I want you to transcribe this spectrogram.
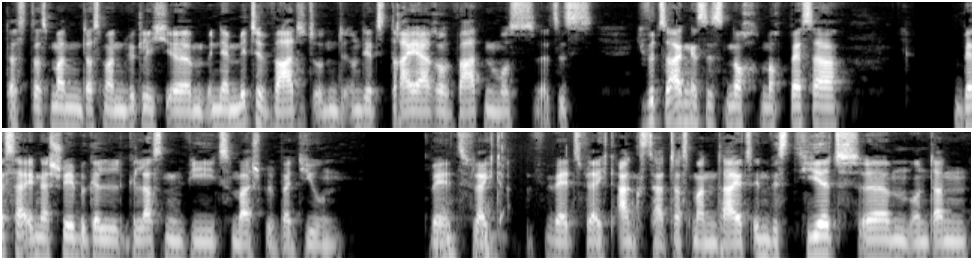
dass, dass man, dass man wirklich ähm, in der Mitte wartet und, und jetzt drei Jahre warten muss. Es ist, ich würde sagen, es ist noch, noch besser, besser in der Schwebe gel gelassen, wie zum Beispiel bei Dune. Wer jetzt mhm. vielleicht, wer jetzt vielleicht Angst hat, dass man da jetzt investiert ähm, und dann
